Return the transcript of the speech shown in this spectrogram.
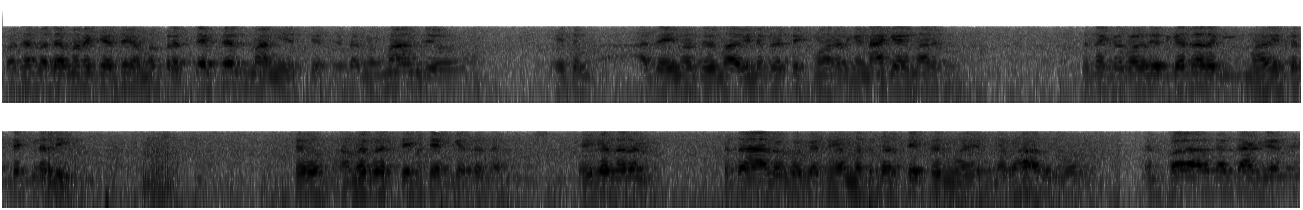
બધા બધા મને કહે છે કે અમે પ્રત્યક્ષ જ માનીએ જ કે છે. તમે માનજો. એ તો આ જૈનો આવીને પ્રત્યક્ષ માને કે ના કહેવાય મારે છતાં કૃપાલજી કહેતા હતા કે મારી પ્રત્યક્ષ નથી. અમે પ્રત્યક્ષ એમ કેતા હતા. એ કહેતા હતા ને છતાં આ લોકો કે અમે તો પ્રત્યક્ષ જ માનીએ છીએ. મેં કહ્યું, સારું અને ફળ આવતા જાગજો ને.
